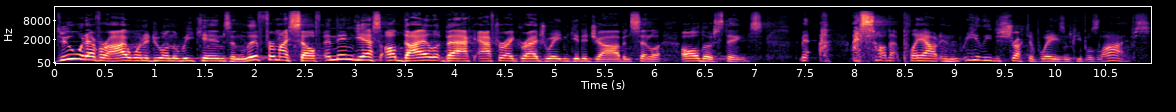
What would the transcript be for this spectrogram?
do whatever I want to do on the weekends and live for myself. And then, yes, I'll dial it back after I graduate and get a job and settle all those things. Man, I saw that play out in really destructive ways in people's lives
